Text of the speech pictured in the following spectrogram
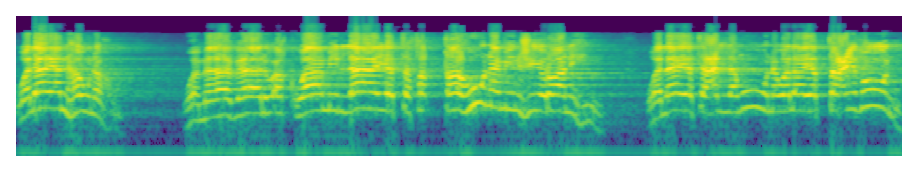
ولا ينهونهم. وما بال أقوام لا يتفقهون من جيرانهم ولا يتعلمون ولا يتعظون.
